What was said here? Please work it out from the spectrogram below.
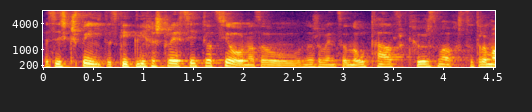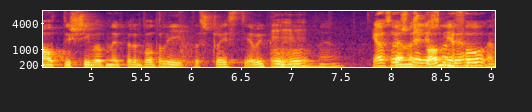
es ist gespielt, es gibt gleich eine Stresssituation, also nur schon wenn du so einen Nothelferkurs machst, so dramatische, wo nicht am Boden liegt, das stresst ja wirklich. Ja. Ja, so stelle ich es mir ja. vor.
